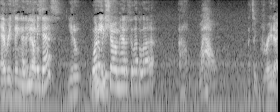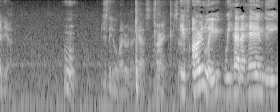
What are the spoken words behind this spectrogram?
Everything Have in you the got any gas? You know, Why don't we show him how to fill up a lighter? Oh, wow. That's a great idea. Hmm. You just need a lighter without gas. All right. So If only we had a handy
